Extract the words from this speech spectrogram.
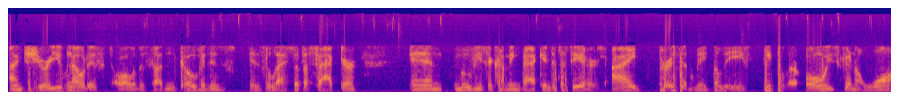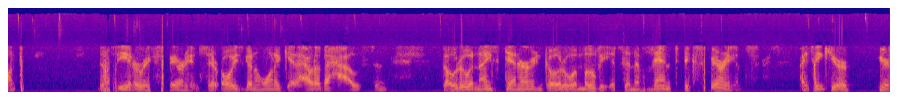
I'm sure you've noticed all of a sudden COVID is is less of a factor, and movies are coming back into the theaters. I personally believe people are always going to want the theater experience. They're always going to want to get out of the house and go to a nice dinner and go to a movie. It's an event experience. I think your your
